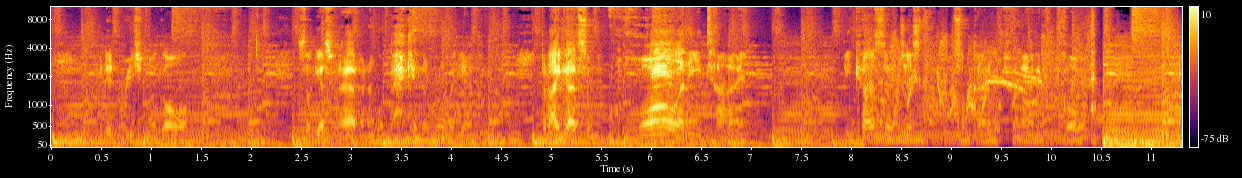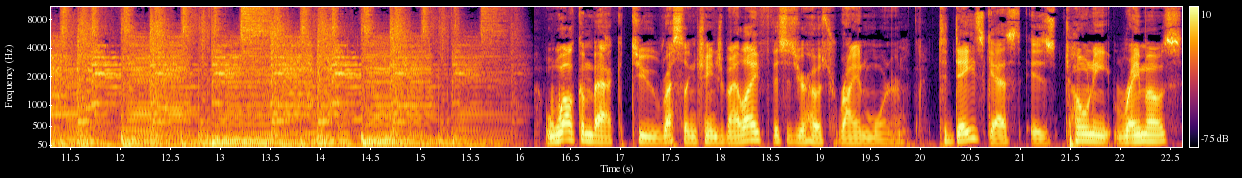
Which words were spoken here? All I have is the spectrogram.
I didn't reach my goal. So guess what happened? I went back in the room again. But I got some quality time because of just some kind of a fanatic goal. Welcome back to Wrestling Changed My Life. This is your host, Ryan Warner. Today's guest is Tony Ramos.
